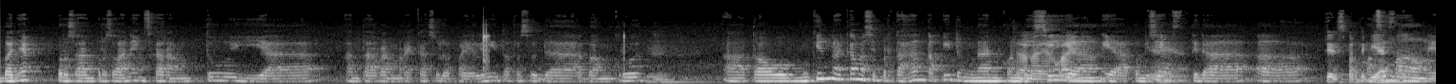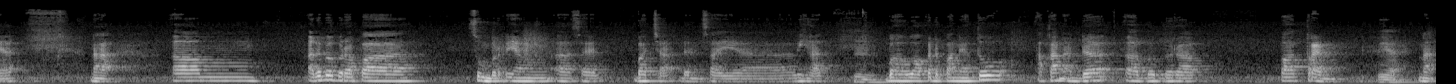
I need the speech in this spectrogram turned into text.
banyak perusahaan-perusahaan yang sekarang tuh ya antara mereka sudah pilot atau sudah bangkrut Hmm. atau mungkin mereka masih bertahan tapi dengan kondisi yang yang, ya kondisi yang Ya. tidak eh, Tidak seperti maksimal biasa. ya. Nah, em, ada beberapa sumber yang eh, saya baca dan saya lihat Hmm. bahwa ke depannya tuh akan ada eh, beberapa tren Iya. Nah,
